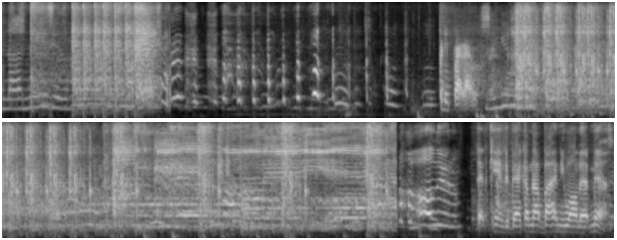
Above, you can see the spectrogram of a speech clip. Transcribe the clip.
And I need you. Preparados. Ben gülmüyorum. That candy back. I'm not buying you all that mess.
